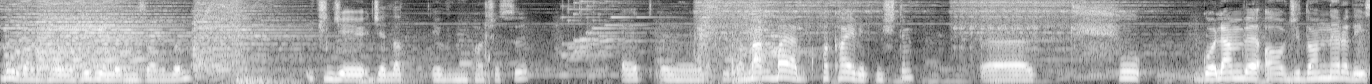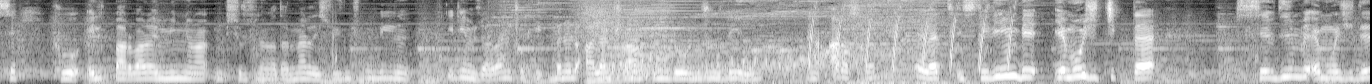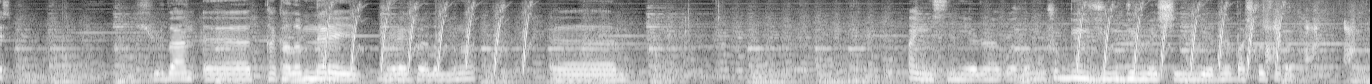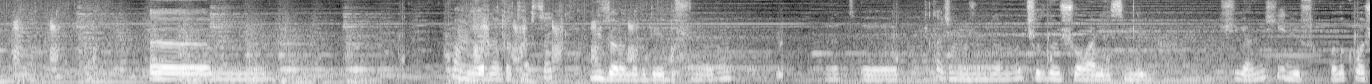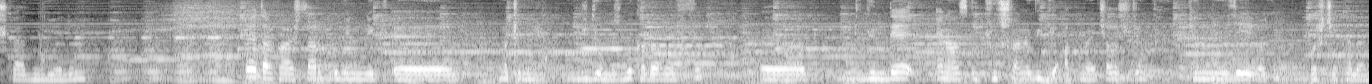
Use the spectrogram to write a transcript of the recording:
Buradan e, hediyelerimizi alalım. İkinci cellat evrimin parçası. Evet eee şuradan ben bayağı bir kupa kaybetmiştim. Eee şu golem ve avcıdan neredeyse şu elit barbar ve minyon sürüsüne kadar neredeyse yüzmüştüm. Bildiğin, dediğim üzere ben çok iyi, ben öyle alem an iyi bir oyuncu değilim. Yani arasında evet istediğim bir emoji çıktı. Sevdiğim bir emojidir. Şuradan eee, takalım nereye nereye koyalım bunu? Eee Hangisini yerine koyalım? Şu büyücünün gülme şeyi yerine başka şurada. Eee onun yerine katarsak güzel olur diye düşünüyorum. Evet, eee birkaç emojimden bu Çılgın Şövalye isimli bir kişi gelmiş. 700 kupalık hoş geldin diyelim. Evet arkadaşlar bugünlük eee maçımız videomuz bu kadar olsun. Bir günde en az 2-3 tane video atmaya çalışacağım. Kendinize iyi bakın. Hoşçakalın.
